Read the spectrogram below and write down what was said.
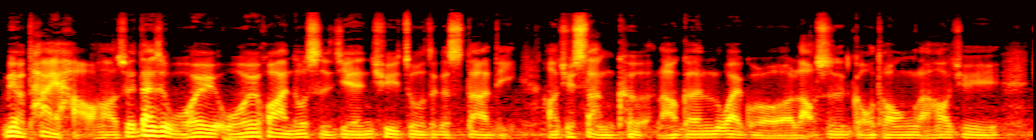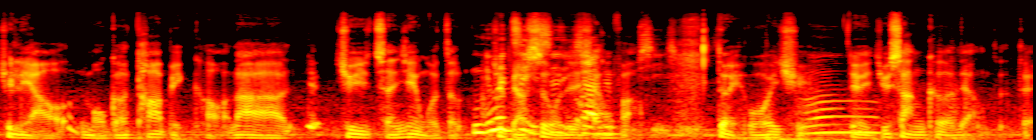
没有太好哈，所以但是我会我会花很多时间去做这个 study，好去上课，然后跟外国老师沟通，然后去去聊某个 topic，好，那去呈现我的，去表示我的想法。对，我会去，对，去上课这样子，对。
